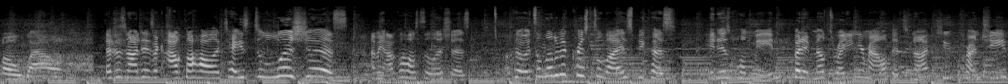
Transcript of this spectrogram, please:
Oh wow. That does not taste like alcohol. It tastes delicious. I mean, alcohol is delicious. Okay, it's a little bit crystallized because it is homemade, but it melts right in your mouth. It's not too crunchy.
